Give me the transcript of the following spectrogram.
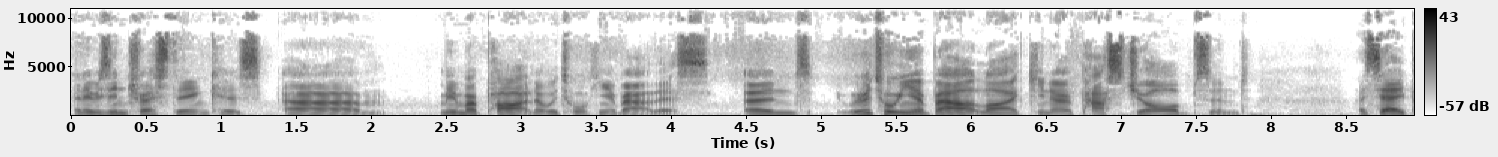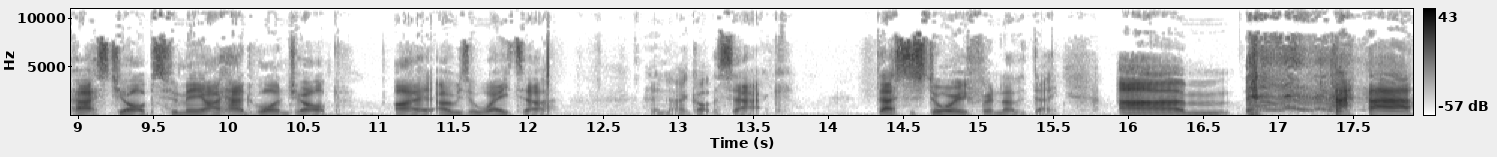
And it was interesting because um, me and my partner were talking about this. And we were talking about, like, you know, past jobs. And I say past jobs. For me, I had one job. I, I was a waiter and I got the sack. That's a story for another day. Um, I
